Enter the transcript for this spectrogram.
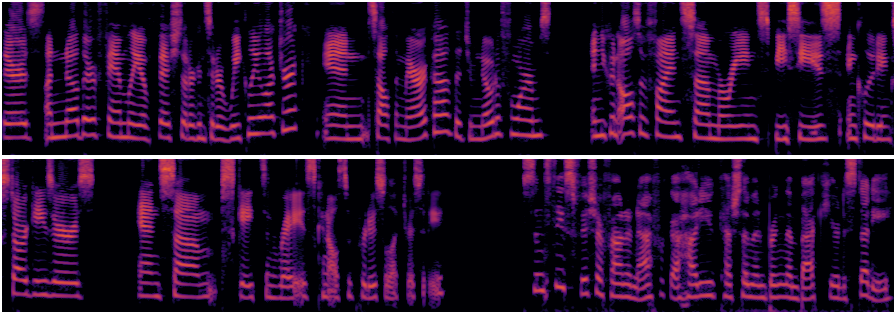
There's another family of fish that are considered weakly electric in South America, the gymnotiforms. And you can also find some marine species, including stargazers, and some skates and rays can also produce electricity. Since these fish are found in Africa, how do you catch them and bring them back here to study?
